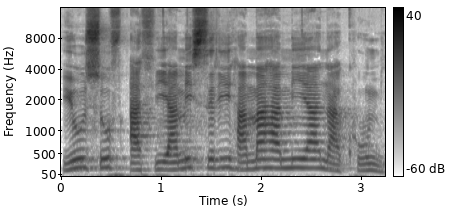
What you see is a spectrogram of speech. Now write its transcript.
yusuf afia misiri hamahamia na kumi.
